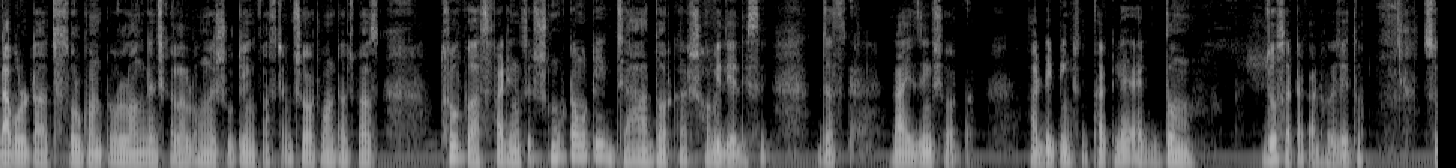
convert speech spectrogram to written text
double touch sole control long range curler long range shooting first time shot one touch pass through pass fighting মোটামুটি যা দরকার সবই দিয়ে দিছে। জাস্ট রাইজিং শট আর ডিপিং শট থাকলে একদম জোস একটা কার্ড হয়ে যেত। সো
